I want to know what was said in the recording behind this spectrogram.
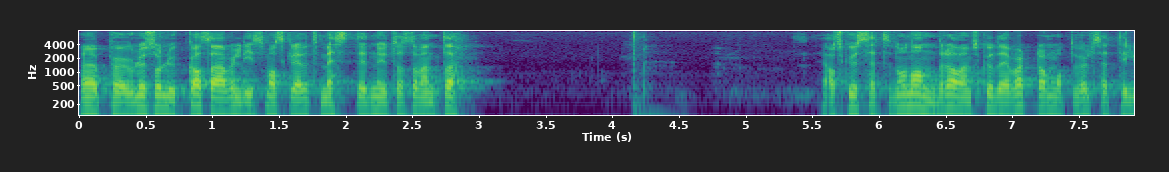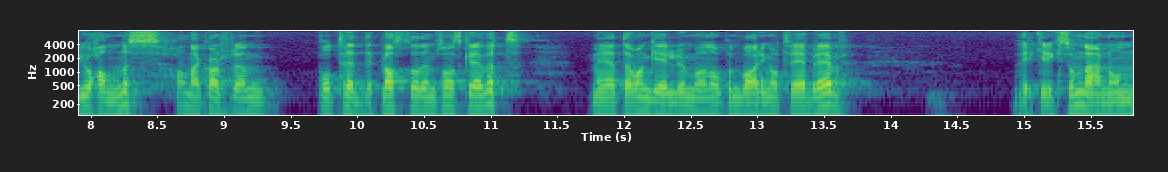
Eh, Paulus og Lukas er vel de som har skrevet mest i Det nye testamentet. Ja, Skulle sett til noen andre, hvem skulle det vært? Da måtte vi vel sett til Johannes. Han er kanskje den på tredjeplass av dem som har skrevet, med et evangelium og en åpenbaring og tre brev. Virker ikke som det er noen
